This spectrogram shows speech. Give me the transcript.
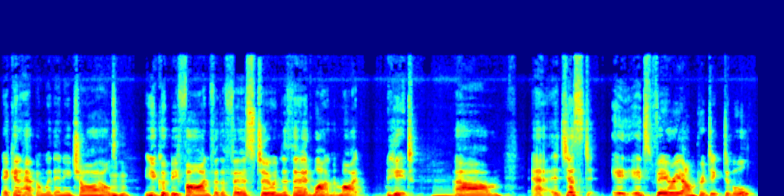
It can happen with any child. You could be fine for the first two, and the third one might hit. Um, uh, it's just it, it's very unpredictable.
